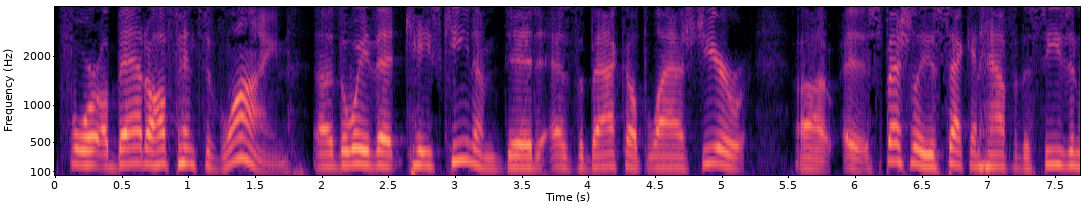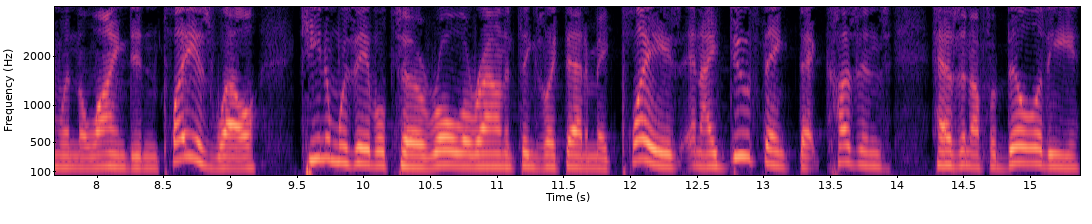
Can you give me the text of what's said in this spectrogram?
for a bad offensive line uh, the way that Case Keenum did as the backup last year. Uh, especially the second half of the season when the line didn't play as well, Keenum was able to roll around and things like that and make plays. And I do think that Cousins has enough ability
